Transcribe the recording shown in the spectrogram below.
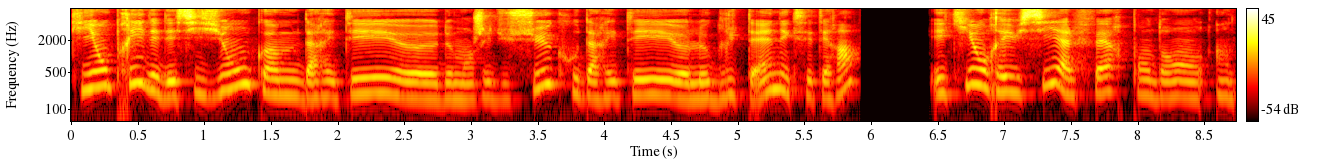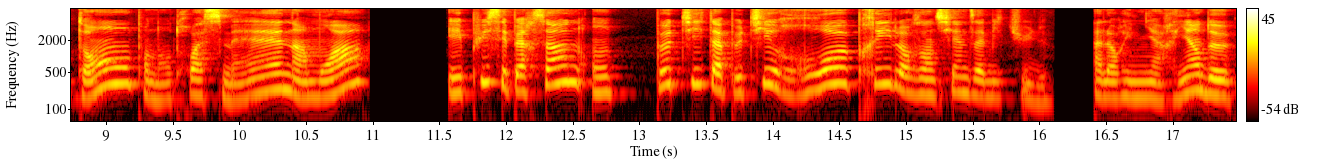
qui ont pris des décisions comme d'arrêter euh, de manger du sucre ou d'arrêter euh, le gluten, etc. Et qui ont réussi à le faire pendant un temps, pendant trois semaines, un mois. Et puis ces personnes ont petit à petit repris leurs anciennes habitudes. Alors il n'y a rien de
